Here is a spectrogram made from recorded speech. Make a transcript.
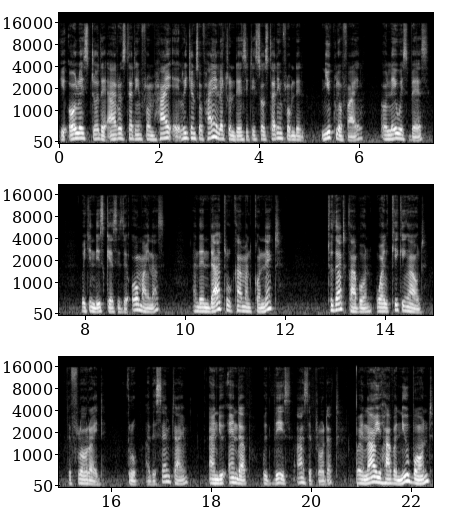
you always draw the arrow starting from high uh, regions of high electron density. So starting from the nucleophile or Lewis base, which in this case is the O minus, and then that will come and connect to that carbon while kicking out the fluoride group at the same time, and you end up with this as the product, where now you have a new bond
